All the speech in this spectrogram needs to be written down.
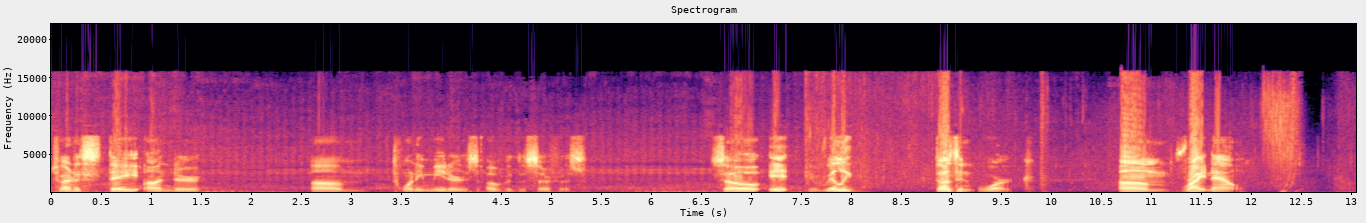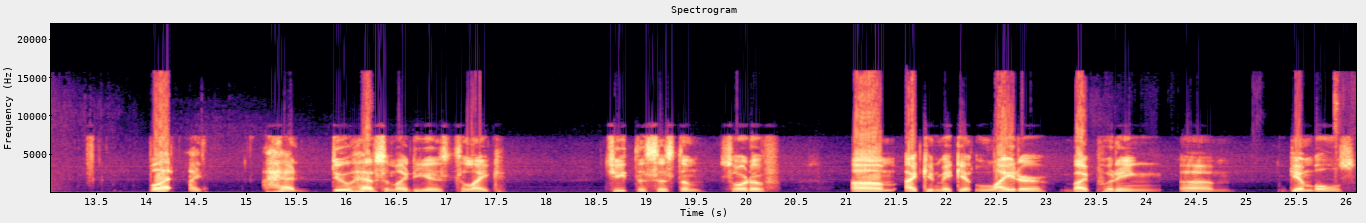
try to stay under um, 20 meters over the surface. So it, it really doesn't work um, right now. But I had do have some ideas to like cheat the system, sort of. Um, I can make it lighter by putting um, gimbals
